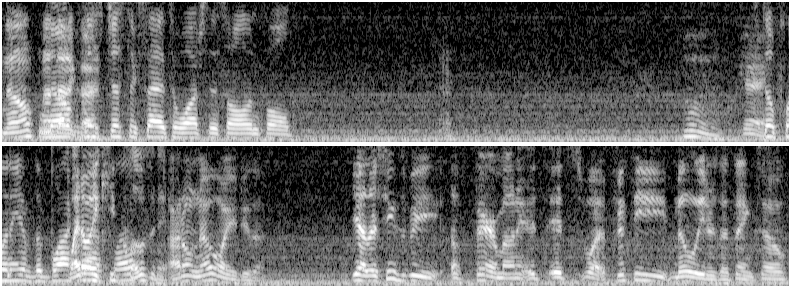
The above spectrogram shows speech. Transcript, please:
No, not that no, excited. just just excited to watch this all unfold. okay. Still plenty of the black. Why do I keep left. closing it? I don't know why you do that. Yeah, there seems to be a fair amount. Of, it's it's what 50 milliliters, I think. So,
